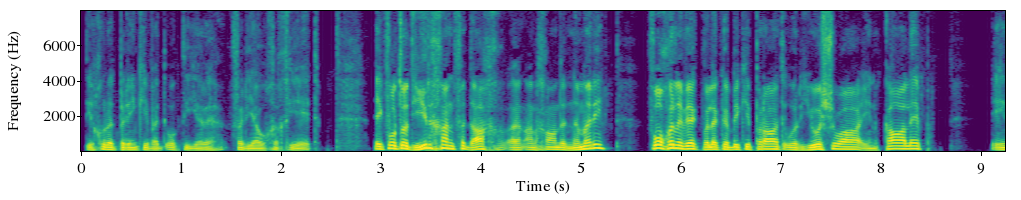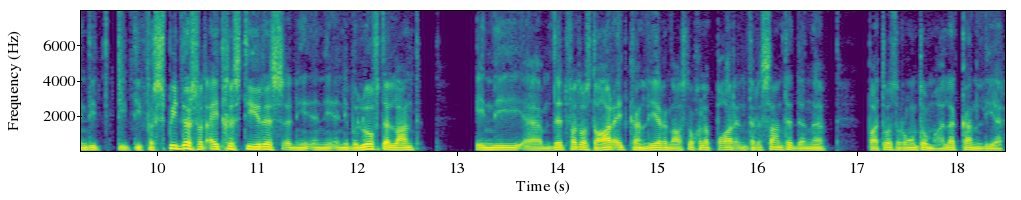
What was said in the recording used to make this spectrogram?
die groot prentjie wat ook die Here vir jou gegee het. Ek wil tot hier gaan vandag uh, aangaande Numeri. Volgende week wil ek 'n bietjie praat oor Joshua en Caleb en die die die verspieders wat uitgestuur is in die in die in die beloofde land en die ehm um, dit wat ons daaruit kan leer en daar's nog 'n paar interessante dinge wat ons rondom hulle kan leer.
